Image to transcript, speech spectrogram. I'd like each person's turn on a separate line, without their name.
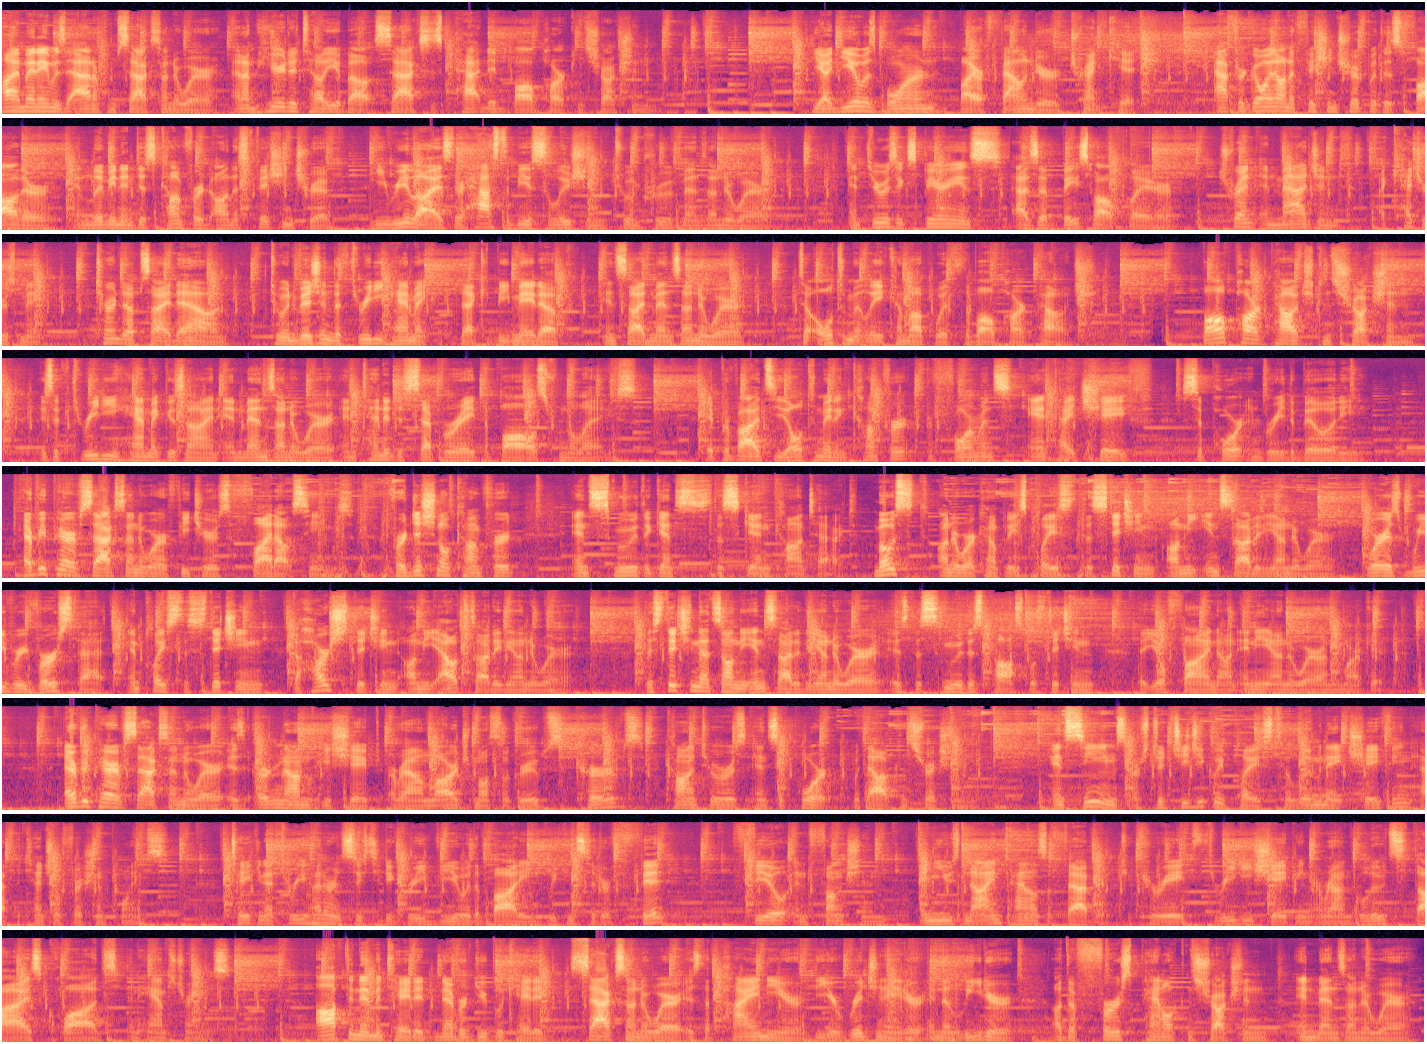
Hi, my name is Adam from Saxx Underwear, and I'm here to tell you about Saxx's patented ballpark construction. The idea was born by our founder, Trent Kitsch. After going on a fishing trip with his father and living in discomfort on this fishing trip, he realized there has to be a solution to improve men's underwear. And through his experience as a baseball player, Trent imagined a catcher's mitt turned upside down to envision the 3D hammock that could be made up inside men's underwear to ultimately come up with the ballpark pouch. Ballpark pouch construction is a 3D hammock design in men's underwear intended to separate the balls from the legs. It provides the ultimate in comfort, performance, anti-chafe, support, and breathability. Every pair of Saxx underwear features flat-out seams for additional comfort and smooth against the skin contact. Most underwear companies place the stitching on the inside of the underwear, whereas we reverse that and place the stitching, the harsh stitching, on the outside of the underwear. The stitching that's on the inside of the underwear is the smoothest possible stitching that you'll find on any underwear on the market. Every pair of Saxx underwear is ergonomically shaped around large muscle groups, curves, contours, and support without constriction. And seams are strategically placed to eliminate chafing at potential friction points taking a 360 degree view of the body, we consider fit, feel, and function, and use nine panels of fabric to create 3D shaping around glutes, thighs, quads, and hamstrings. Often imitated, never duplicated, Saxx Underwear is the pioneer, the originator, and the leader of the first panel construction in men's underwear.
